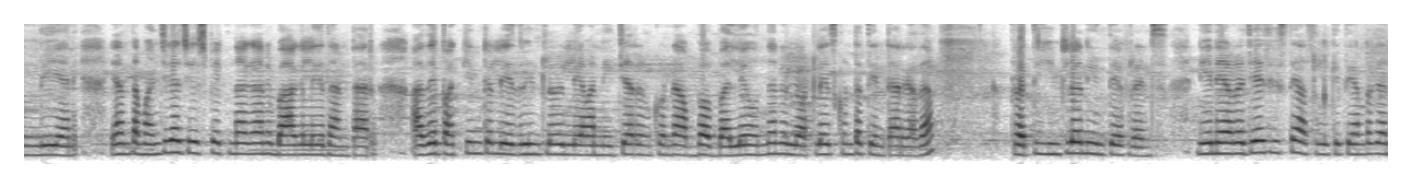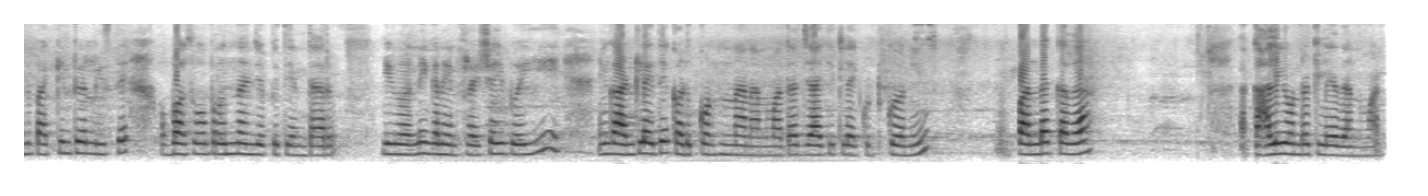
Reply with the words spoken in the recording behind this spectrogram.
ఉంది అని. ఎంత మంచిగా చేసి పెట్టినా కానీ బాగలేదంటారు. అదే పక్కింటి వాళ్ళు ఎదురింట్లో వాళ్ళు ఏమన్నా ఇచ్చారనుకోండి అబ్బా భలే ఉందని లొట్టలేసుకుంటూ తింటారు కదా. ప్రతి ఇంట్లోని ఇంతే ఫ్రెండ్స్. నేను ఏమైనా చేసి ఇస్తే అసలుకి తినరు కానీ పక్కింటి వాళ్ళు ఇస్తే అబ్బా సూపర్ ఉందని చెప్పి తింటారు. ఇవన్నీ ఇంకా నేను ఫ్రెష్ అయిపోయి ఇంకా అంట్లు అయితే కడుక్కుంటున్నాను అనమాట జాకెట్లు అవి కుట్టుకొని పండగ కదా. ఖాళీగా ఉండట్లేదు అనమాట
